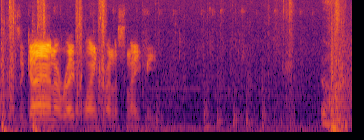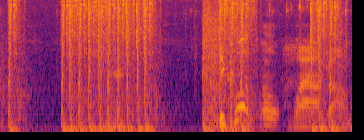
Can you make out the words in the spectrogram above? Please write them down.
There's a guy on our right flank trying to snipe me. He's close. Oh, wow, got him.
